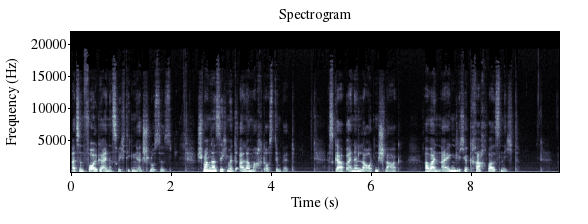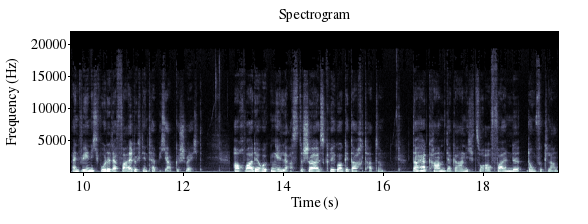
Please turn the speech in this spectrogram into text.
als infolge eines richtigen Entschlusses, schwang er sich mit aller Macht aus dem Bett. Es gab einen lauten Schlag, aber ein eigentlicher Krach war es nicht. Ein wenig wurde der Fall durch den Teppich abgeschwächt. Auch war der Rücken elastischer, als Gregor gedacht hatte. Daher kam der gar nicht so auffallende, dumpfe Klang.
